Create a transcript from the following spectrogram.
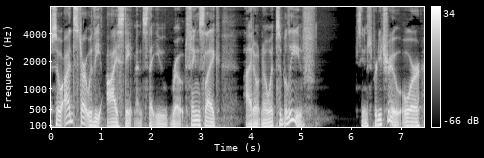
So I'd start with the I statements that you wrote. Things like, I don't know what to believe. Seems pretty true. Or,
